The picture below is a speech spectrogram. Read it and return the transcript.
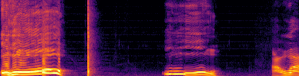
โอ้โหโอ้โหเอาว่ะ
